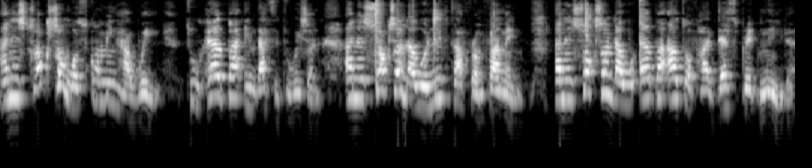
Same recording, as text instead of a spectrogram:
An instruction was coming her way to help her in that situation. An instruction that will lift her from famine. An instruction that will help her out of her desperate need.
